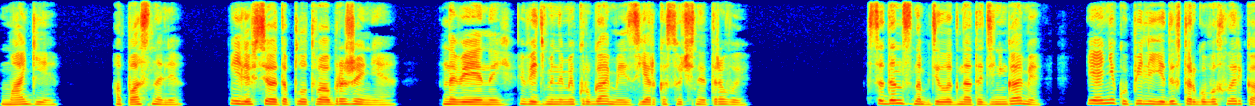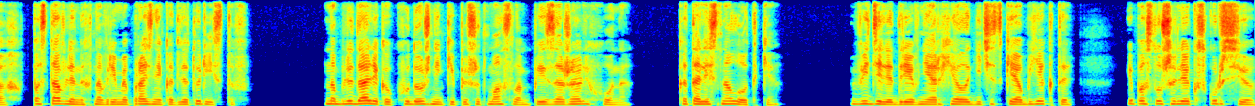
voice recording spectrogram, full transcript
магии. Опасно ли? Или все это плод воображения, навеянный ведьмиными кругами из ярко-сочной травы? Седен снабдил Игната деньгами и они купили еды в торговых ларьках, поставленных на время праздника для туристов. Наблюдали, как художники пишут маслом пейзажи Альхона, катались на лодке, видели древние археологические объекты и послушали экскурсию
